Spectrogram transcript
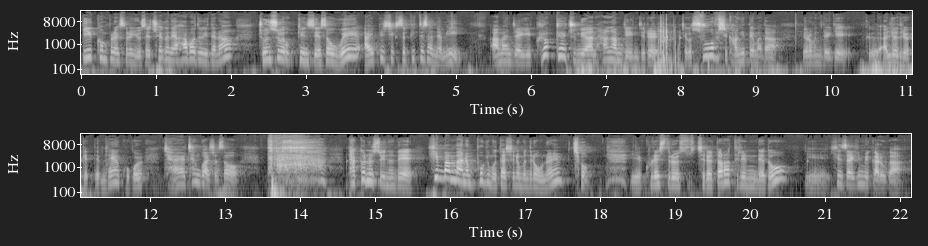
B 컴플렉스는 요새 최근에 하버드 의대나 존스 홉킨스에서 왜 IP6 피트산염이 암 환자에게 그렇게 중요한 항암제인지를 제가 수없이 강의 때마다 여러분들에게 그 알려드렸기 때문에 그걸 잘 참고하셔서 다, 다 끊을 수 있는데 흰밥만은 포기 못 하시는 분들은 오늘 좀 예, 콜레스테롤 수치를 떨어뜨리는데도 예, 흰쌀 흰밀가루가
